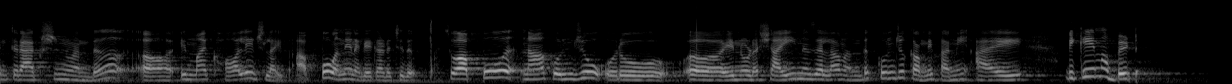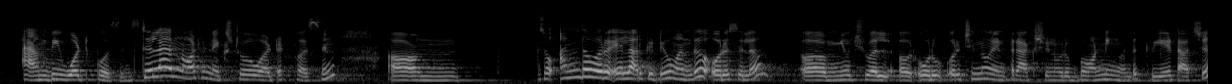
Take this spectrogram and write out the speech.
இன்டராக்ஷன் வந்து இன் மை காலேஜ் லைஃப் அப்போ வந்து எனக்கு கிடச்சிது ஸோ அப்போது நான் கொஞ்சம் ஒரு என்னோட ஷைனஸ் எல்லாம் வந்து கொஞ்சம் கம்மி பண்ணி I became a bit ambivert person still i'm not an extroverted person um, so அந்த ஒரு எல்லாருக்கிட்டையும் வந்து ஒரு சில மியூச்சுவல் ஒரு ஒரு சின்ன ஒரு இன்டராக்ஷன் ஒரு பாண்டிங் வந்து க்ரியேட் ஆச்சு.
